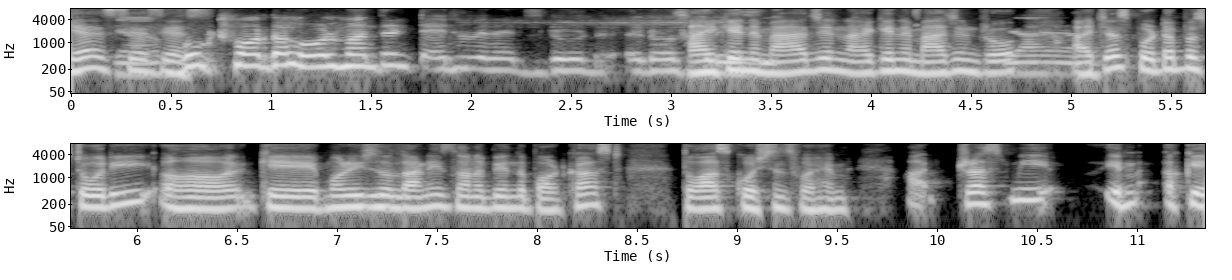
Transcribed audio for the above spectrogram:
Yes, yeah yes, yes. booked for the whole month in 10 minutes dude it was crazy. I can imagine. I can imagine, bro. yeah, yeah. I just put up a story. Uh, okay, Monish Mhm. Zuldani is gonna be on the podcast to ask questions for him. Uh, trust me. im- Okay,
